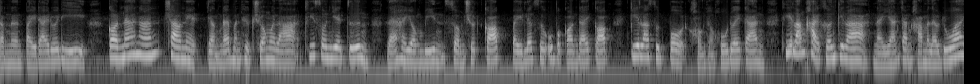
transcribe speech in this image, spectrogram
ดำเนินไปได้ด้วยดี ก่อนหน้านั้นชาวเน็ตยังได้บันทึกช่วงเวลาที่โซนเยจุนและฮยองบิน สวมชุดกอล์ฟไปเลือกซื้ออุปกรณ์ได้กอล์ฟกีฬาสุดโปรดของทั้งคู่ด้วยกัน ที่ร้านขายเครื่องกีฬาในย่านการค้ามาแล้วด้วย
